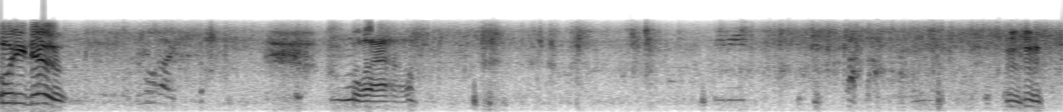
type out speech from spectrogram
What'd he do? Wow.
